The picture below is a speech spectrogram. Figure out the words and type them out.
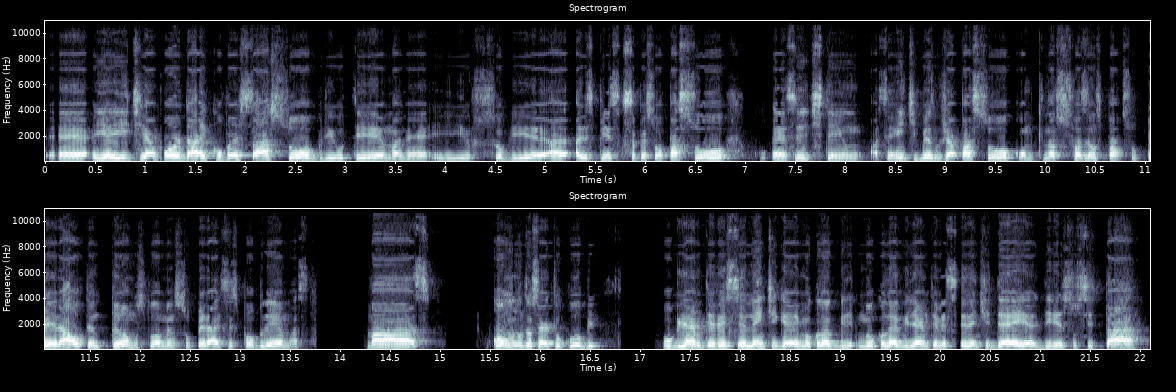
É, e aí tinha abordar e conversar sobre o tema, né? E sobre é, as experiências que essa pessoa passou, é, se a gente tem se a gente mesmo já passou, como que nós fazemos para superar, ou tentamos pelo menos superar esses problemas. Mas como não deu certo o clube, o Guilherme teve excelente ideia, meu colega, meu colega Guilherme teve excelente ideia de ressuscitar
